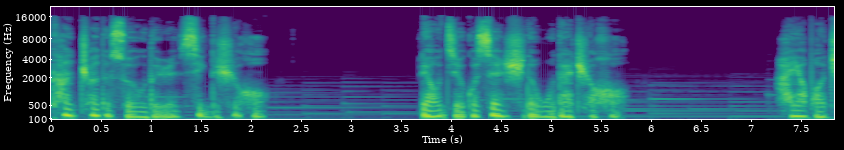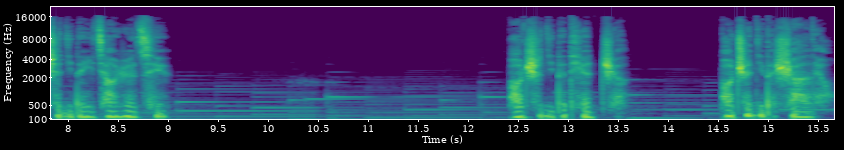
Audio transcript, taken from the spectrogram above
看穿的所有的人性的时候，了解过现实的无奈之后，还要保持你的一腔热情。保持你的天真，保持你的善良，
